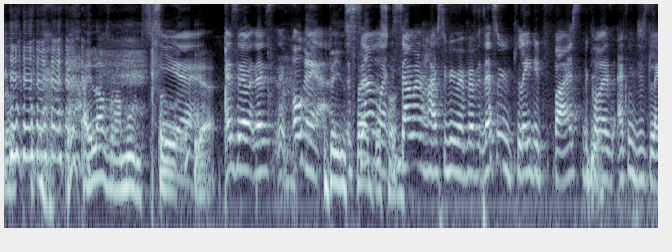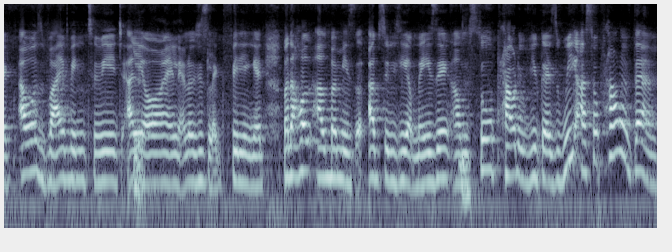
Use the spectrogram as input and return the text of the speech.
rock. I love Ramones, so yeah. yeah. And so that's okay. They inspired the someone, song. someone has to be my favorite. That's why we played it first because I could just like I was vibing to it early on and I was just like feeling it. But the whole album is absolutely amazing. I'm so proud of you guys. We are so proud of them.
